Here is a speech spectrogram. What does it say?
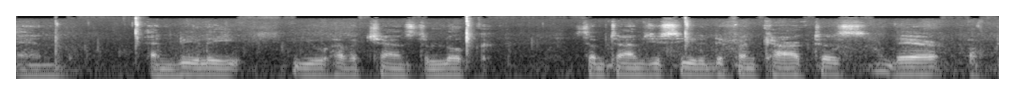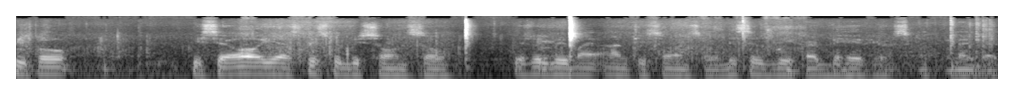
And and really, you have a chance to look Sometimes you see the different characters there of people. You say, oh yes, this would be so and so. This would be my auntie so and so. This would be her behavior, something like that.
